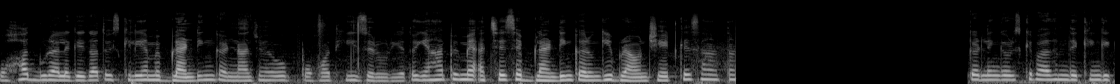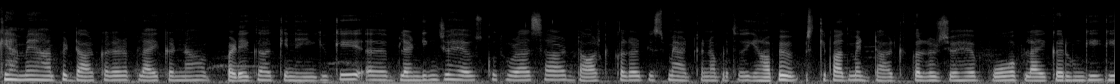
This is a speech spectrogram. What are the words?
बहुत बुरा लगेगा तो इसके लिए हमें ब्लेंडिंग करना जो है वो बहुत ही ज़रूरी है। तो यहाँ पे मैं अच्छे से ब्लेंडिंग करूँगी ब्राउन शेड के साथ। कर लेंगे और उसके बाद हम देखेंगे कि हमें यहाँ पे डार्क कलर अप्लाई करना पड़ेगा कि नहीं, क्योंकि ब्लेंडिंग जो है उसको थोड़ा सा डार्क कलर भी उसमें ऐड करना पड़ता है। तो यहाँ पे उसके बाद मैं डार्क कलर जो है वो अप्लाई करूँगी।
